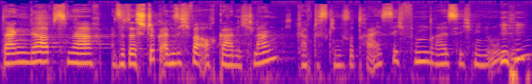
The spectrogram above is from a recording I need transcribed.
Dann gab es nach, also das Stück an sich war auch gar nicht lang. Ich glaube, das ging so 30, 35 Minuten. Mhm.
